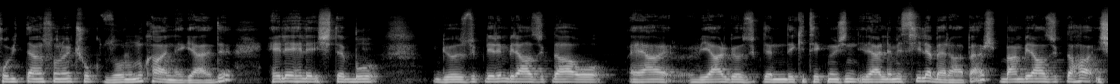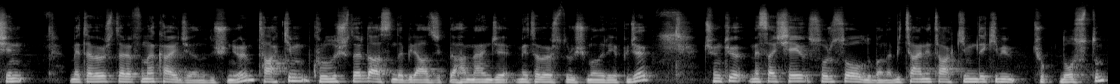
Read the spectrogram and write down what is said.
Covid'den sonra çok zorunluluk haline geldi. Hele hele işte bu gözlüklerin birazcık daha o eğer VR gözlüklerindeki teknolojinin ilerlemesiyle beraber ben birazcık daha işin Metaverse tarafına kayacağını düşünüyorum. Tahkim kuruluşları da aslında birazcık daha bence Metaverse duruşmaları yapacak. Çünkü mesela şey sorusu oldu bana. Bir tane tahkimdeki bir çok dostum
